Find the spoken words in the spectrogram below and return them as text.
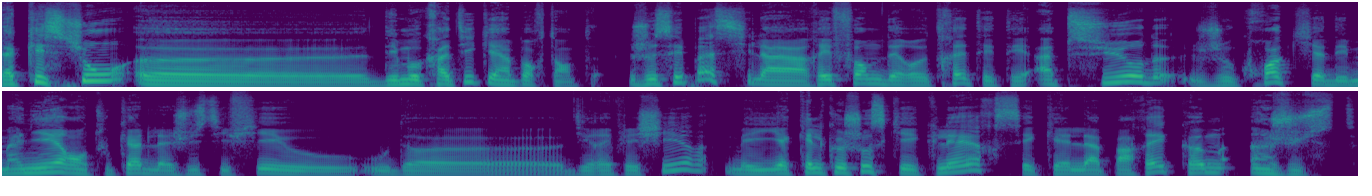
La question euh, démocratique est importante. Je ne sais pas si la réforme des retraites était absurde. Je crois qu'il y a des manières, en tout cas, de la justifier ou, d'y réfléchir. Mais il y a quelque chose qui est clair, c'est qu'elle apparaît comme injuste.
